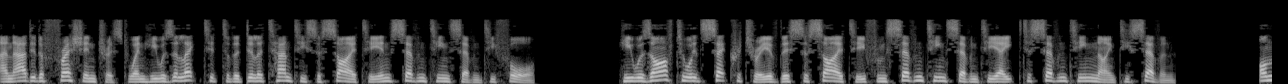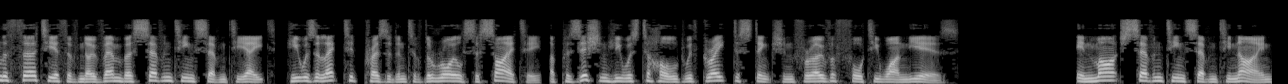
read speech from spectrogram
and added a fresh interest when he was elected to the Dilettanti Society in 1774. He was afterwards secretary of this society from 1778 to 1797. On 30 November 1778, he was elected President of the Royal Society, a position he was to hold with great distinction for over 41 years. In March 1779,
